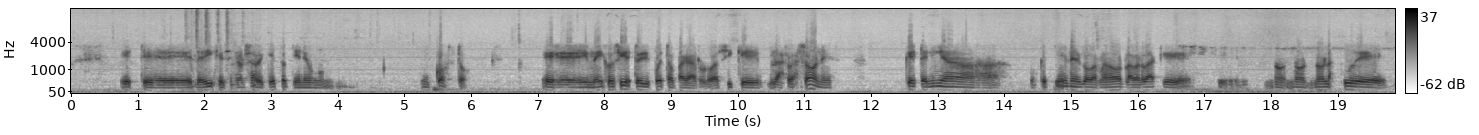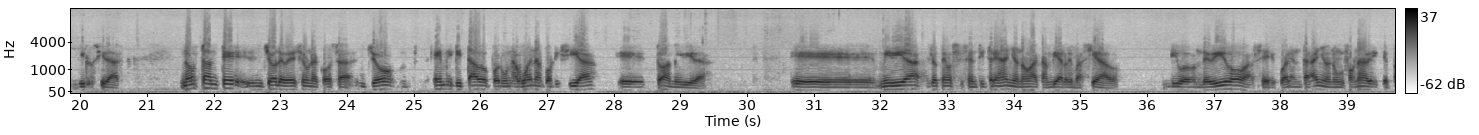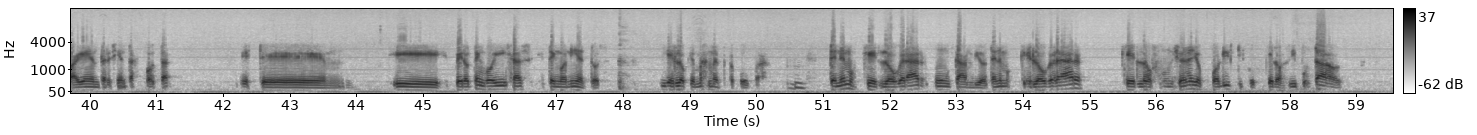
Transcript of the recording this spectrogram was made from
Este, le dije, señor, sabe que esto tiene un, un costo eh, y me dijo, sí, estoy dispuesto a pagarlo. Así que las razones que tenía o que tiene el gobernador, la verdad que no, no, no las pude dilucidar. No obstante, yo le voy a decir una cosa, yo he militado por una buena policía eh, toda mi vida. Eh, mi vida, yo tengo 63 años, no va a cambiar demasiado vivo donde vivo, hace 40 años en un Fonavi que pagué en 300 cuotas. Este, y, pero tengo hijas tengo nietos, y es lo que más me preocupa. Mm. Tenemos que lograr un cambio, tenemos que lograr que los funcionarios políticos, que los diputados,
